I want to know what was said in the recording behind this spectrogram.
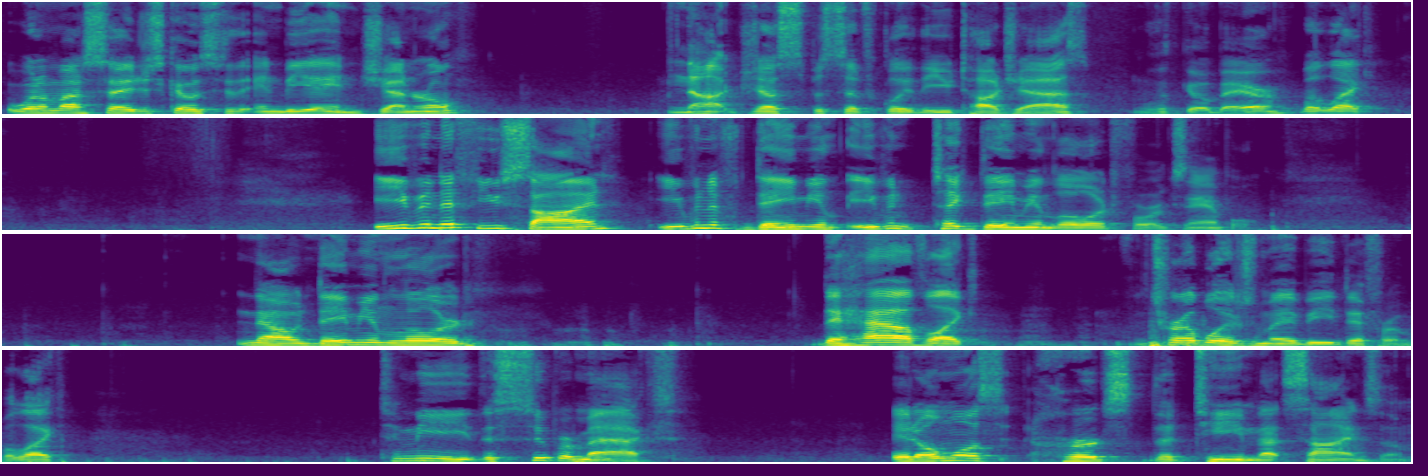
what I'm about to say just goes to the NBA in general, not just specifically the Utah Jazz with Gobert, but like even if you sign, even if Damian, even take Damian Lillard for example. Now Damian Lillard, they have like the Trailblazers may be different, but like to me, the Supermax, it almost hurts the team that signs them,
